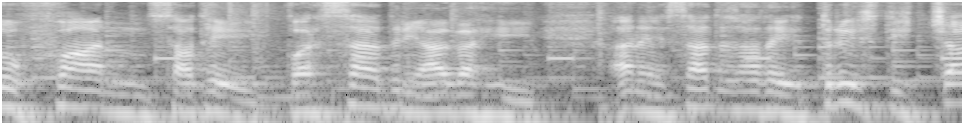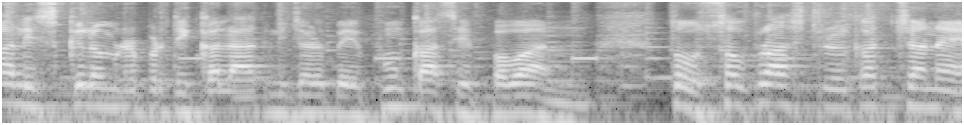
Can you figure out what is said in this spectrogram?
તોફાન સાથે વરસાદની આગાહી અને સાથે સાથે ત્રીસથી ચાલીસ કિલોમીટર પ્રતિ કલાકની ઝડપે ફૂંકાશે પવન. તો સૌરાષ્ટ્ર, કચ્છ અને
